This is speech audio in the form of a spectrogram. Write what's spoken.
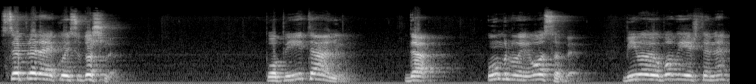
Sve predaje koje su došle po pitanju da umrle osobe bivaju obaviještene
